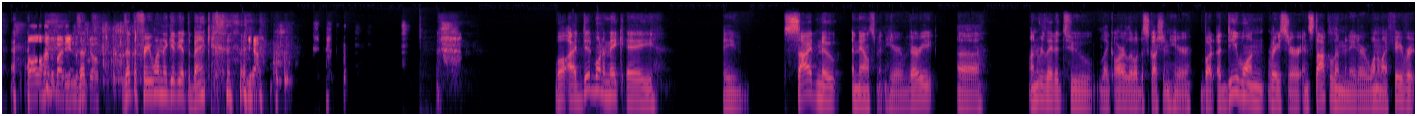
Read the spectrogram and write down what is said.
I'll have it by the end Is of the that- show. Is that the free one they give you at the bank? Yeah. Well, I did want to make a a side note announcement here, very uh unrelated to like our little discussion here, but a D1 racer and stock eliminator, one of my favorite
